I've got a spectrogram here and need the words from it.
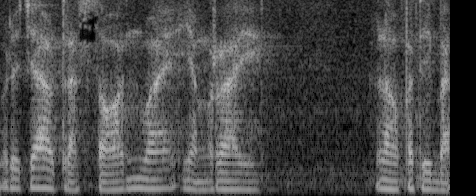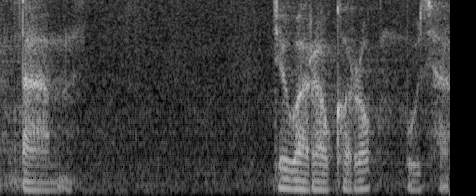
พระเจ้าตรัสสอนไว้อย่างไร เราปฏิบัติตามชื่อว่าเราเคารพบูชา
